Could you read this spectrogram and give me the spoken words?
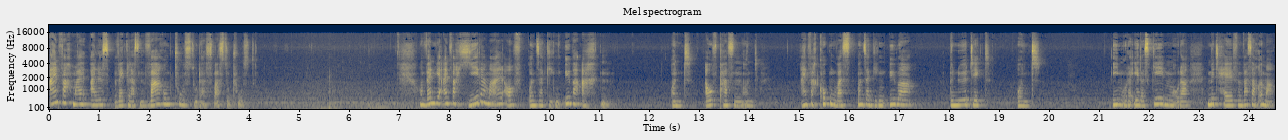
einfach mal alles weglassen. Warum tust du das, was du tust? Und wenn wir einfach jeder mal auf unser Gegenüber achten und aufpassen und einfach gucken, was unser Gegenüber benötigt und ihm oder ihr das geben oder mithelfen, was auch immer.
